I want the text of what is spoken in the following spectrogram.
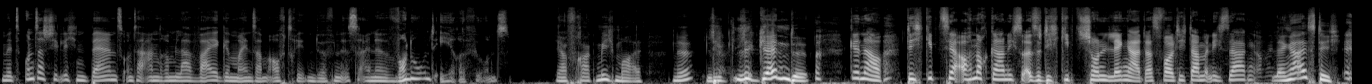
mit unterschiedlichen Bands, unter anderem Lawaai, gemeinsam auftreten dürfen, ist eine Wonne und Ehre für uns. Ja, frag mich mal, ne? Le Legende. Genau, dich gibt's ja auch noch gar nicht so, also dich gibt's schon länger, das wollte ich damit nicht sagen. länger als dich.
